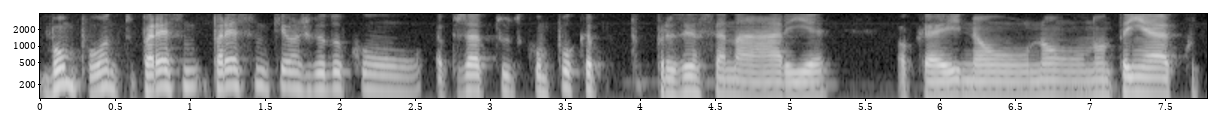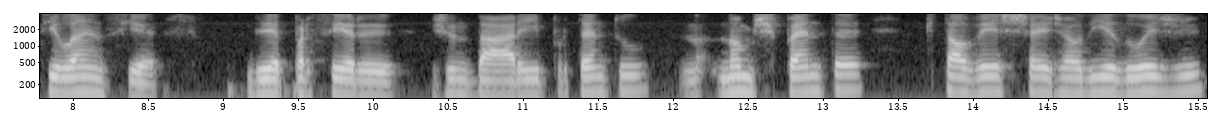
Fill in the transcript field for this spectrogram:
bom ponto. Parece-me parece que é um jogador com, apesar de tudo, com pouca presença na área, ok? Não, não, não tem a cutilância de aparecer junto da área e, portanto, não me espanta que talvez seja ao dia de hoje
